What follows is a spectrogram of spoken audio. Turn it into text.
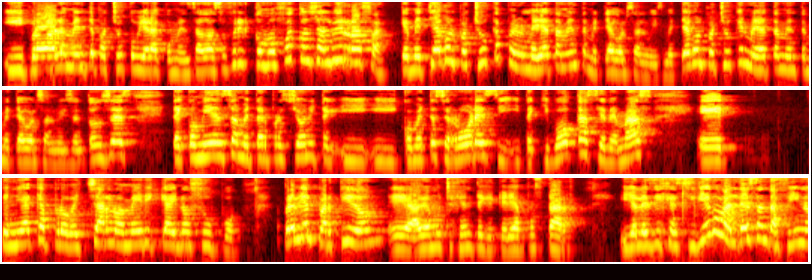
y probablemente Pachuca hubiera comenzado a sufrir, como fue con San Luis Rafa, que metía gol Pachuca, pero inmediatamente metía gol San Luis, metía gol Pachuca, inmediatamente metía gol San Luis. Entonces te comienza a meter presión y, te, y, cometes errores y, te equivocas y además... Eh, tenía que aprovecharlo América y no supo. Previo al partido, eh, había mucha gente que quería apostar. Y yo les dije, si Diego Valdés anda fino,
